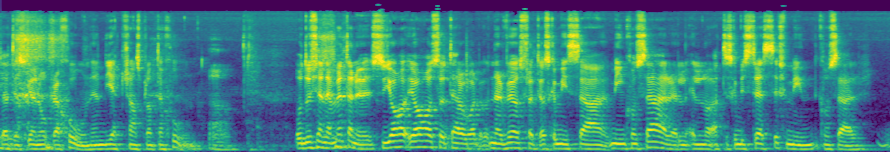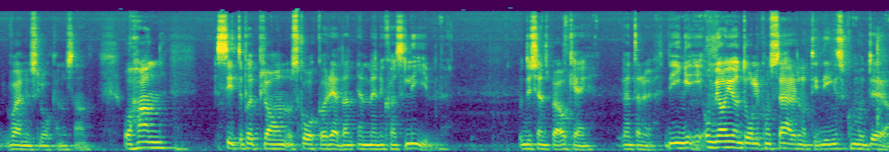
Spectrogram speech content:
Så att jag ska göra en operation, en hjärttransplantation. Ja. Och då kände jag, vänta nu, så jag, jag har suttit här och varit nervös för att jag ska missa min konsert eller, eller att det ska bli stressigt för min konsert, var jag nu skulle åka någonstans. Och han sitter på ett plan och ska åka och rädda en människas liv. Och det känns bara, okej, vänta nu. Ingen, om jag gör en dålig konsert eller någonting, det är ingen som kommer att dö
